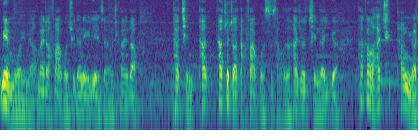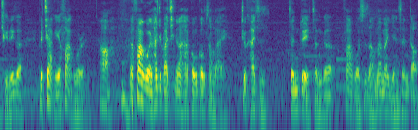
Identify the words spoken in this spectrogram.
面膜有没有卖到法国去的那个业者，我就发现到。他请他，他最主要打法国市场的时候，他就请了一个，他刚好他娶他女儿娶了一个，被嫁给一个法国人啊。那法国人他就把他请到他公公上来，就开始针对整个法国市场慢慢延伸到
